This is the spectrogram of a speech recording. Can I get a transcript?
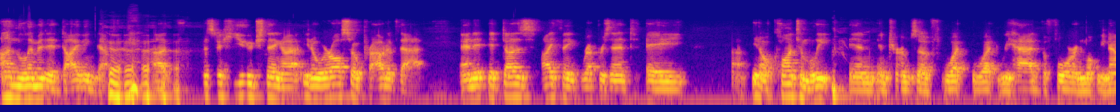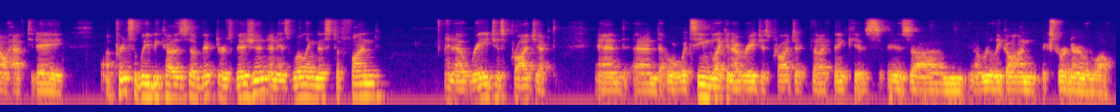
unlimited diving depth. uh, it's a huge thing. Uh, you know we're all so proud of that, and it, it does I think represent a uh, you know quantum leap in in terms of what what we had before and what we now have today. Uh, principally because of Victor's vision and his willingness to fund an outrageous project and and or what seemed like an outrageous project that I think is is um, you know, really gone extraordinarily well.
